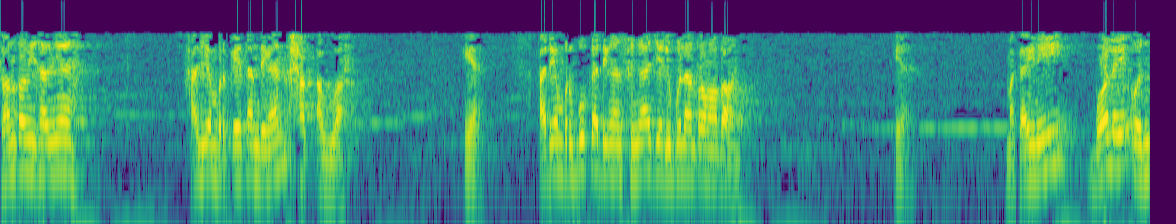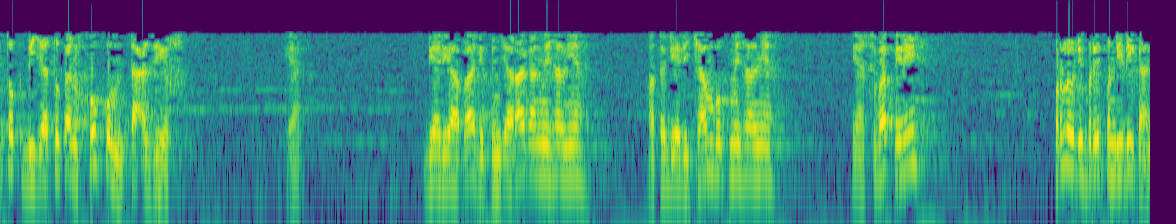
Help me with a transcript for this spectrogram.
Contoh misalnya hal yang berkaitan dengan hak Allah. Ya. Ada yang berbuka dengan sengaja di bulan Ramadan. Ya. Maka ini boleh untuk dijatuhkan hukum takzir. Ya. Dia di apa? Dipenjarakan misalnya atau dia dicambuk misalnya. Ya, sebab ini perlu diberi pendidikan.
